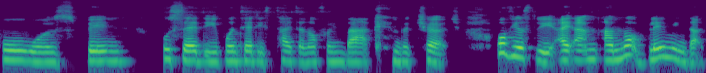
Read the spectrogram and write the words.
who was being who said he wanted his tithe and offering back in the church. Obviously, I am I'm, not blaming that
